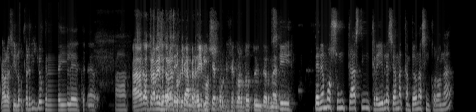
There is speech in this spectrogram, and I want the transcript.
Ahora sí lo perdí yo. increíble tener. ah, Ahora otra vez, otra vez, porque te perdimos. porque se cortó tu internet. Sí, tenemos un casting increíble, se llama Campeona sin Corona.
